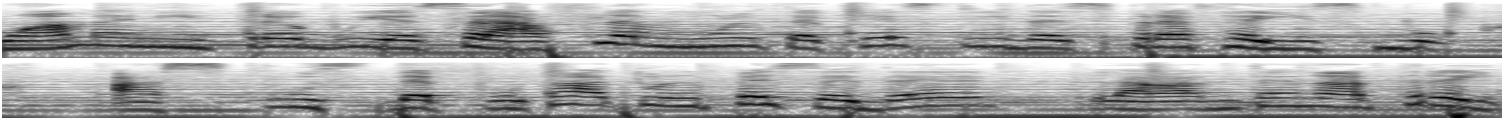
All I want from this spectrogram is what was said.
Oamenii trebuie să afle multe chestii despre Facebook, a spus deputatul PSD, la Antena 3.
